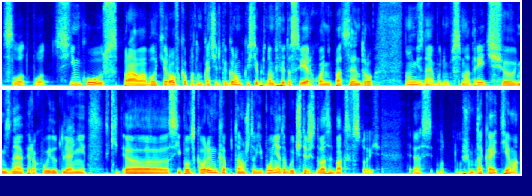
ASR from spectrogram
слот под симку, справа блокировка, потом качелька громкости, при том все это сверху, а не по центру. Ну, не знаю, будем посмотреть. Не знаю, во-первых, выйдут ли они с, э, с японского рынка, потому что в Японии это будет 420 баксов стоить. Э, вот, в общем, такая тема.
